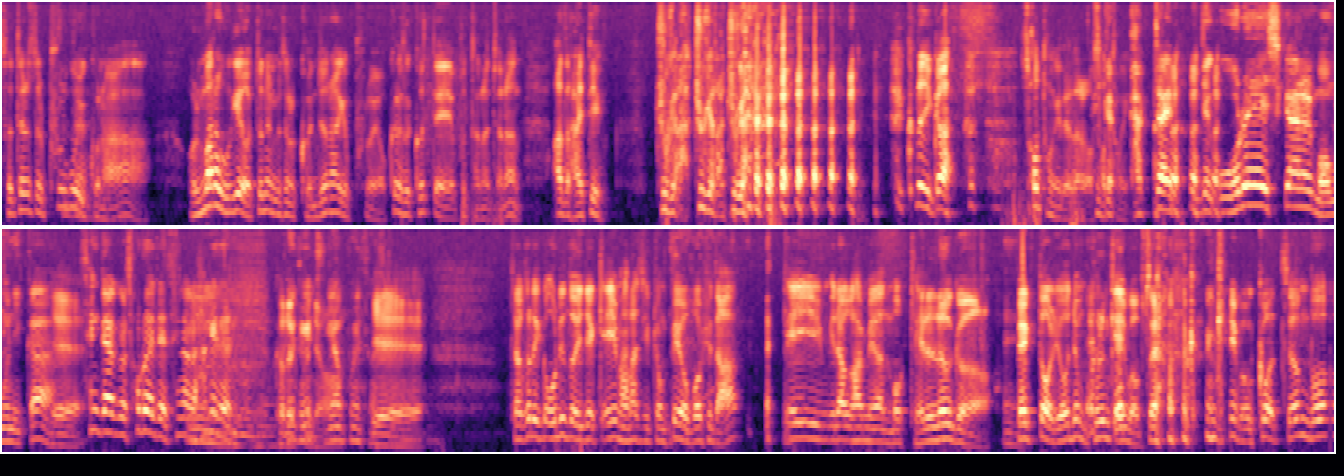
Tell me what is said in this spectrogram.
스트레스를 풀고 네. 있구나. 얼마나 그게 어떤 의미에서는 건전하게 풀어요. 그래서 그때부터는 저는 아들 화이팅 죽여라 죽여라 죽여라. 그러니까 소통이 되더라고 그러니까 소통이. 각자의 이제 오래 시간을 머무니까 예. 생각을 서로에 대해 생각을 하게 되는 거예요. 음, 그게 되게. 중요한 포인트 같습니다. 예. 자, 그러니까 우리도 이제 게임 하나씩 좀 배워 봅시다. 게임이라고 하면 뭐 갤러그, 네. 벽돌 요즘 그런 게임 없어요. 그런 게임 없고 전부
